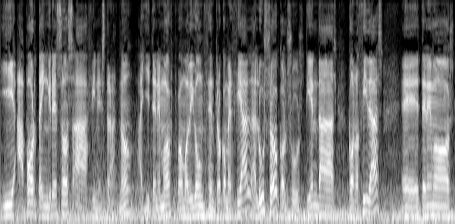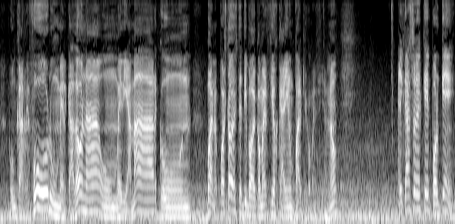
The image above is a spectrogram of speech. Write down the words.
y aporta ingresos a Finestrat, ¿no? Allí tenemos, como digo, un centro comercial al uso con sus tiendas conocidas. Eh, tenemos un Carrefour, un Mercadona, un MediaMark, un... Bueno, pues todo este tipo de comercios que hay en un parque comercial, ¿no? El caso es que, ¿por qué?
